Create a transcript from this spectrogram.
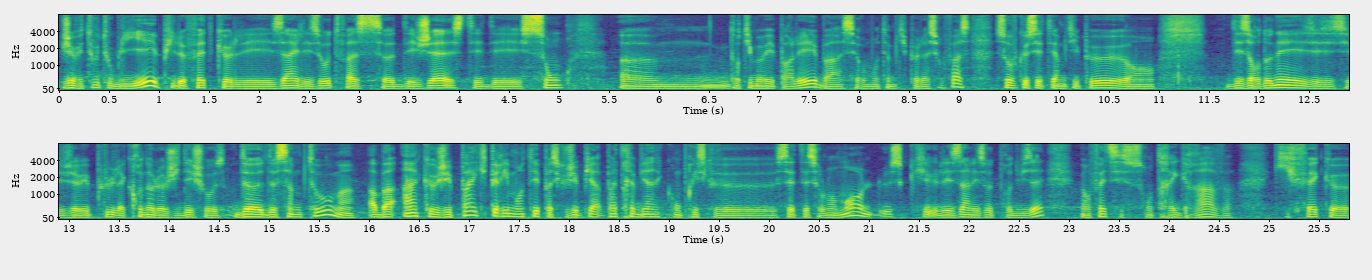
J'avais tout oublié, et puis le fait que les uns et les autres fassent des gestes et des sons euh, dont il m'avait parlé, bah, c'est remonté un petit peu à la surface. Sauf que c'était un petit peu en désordonné, j'avais plus la chronologie des choses. De, symptômes, ah bah, un que j'ai pas expérimenté parce que j'ai pas très bien compris ce que c'était sur le moment, ce que les uns les autres produisaient, mais en fait ce sont très graves, qui fait que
